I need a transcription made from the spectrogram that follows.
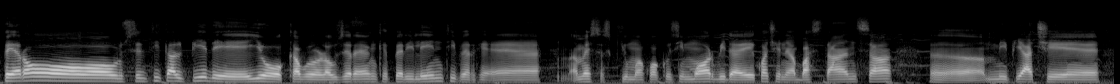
però sentita al piede io cavolo la userei anche per i lenti perché a me sta schiuma qua così morbida e qua ce n'è abbastanza, eh, mi piace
